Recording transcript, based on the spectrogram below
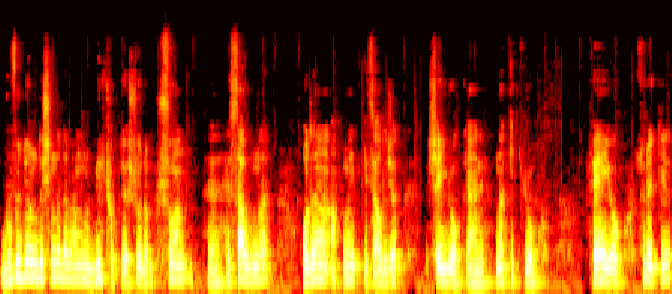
Bu videonun dışında da ben bunu birçok yaşıyorum. Şu an e, hesabımda odadan atma etkisi alacak şey yok yani. Nakit yok. F yok. Sürekli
